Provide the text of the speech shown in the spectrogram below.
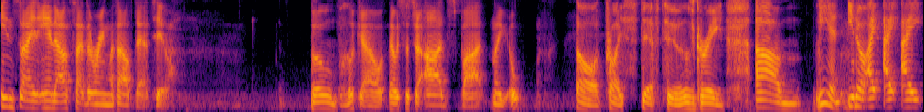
inside and outside the ring without that too. Boom. Look out. That was such an odd spot. Like, oh. Oh, probably stiff too. It was great. Um, man, you know, I, I, I,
